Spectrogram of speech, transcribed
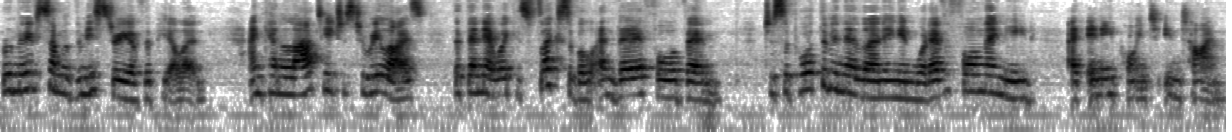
removes some of the mystery of the PLN and can allow teachers to realize that their network is flexible and there for them to support them in their learning in whatever form they need at any point in time.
